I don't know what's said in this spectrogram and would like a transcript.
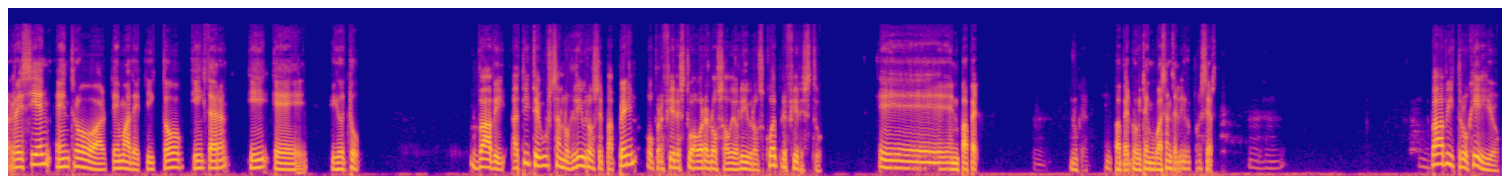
Recién entro al tema de TikTok, Instagram y eh, YouTube. Babi, ¿a ti te gustan los libros de papel o prefieres tú ahora los audiolibros? ¿Cuál prefieres tú? Eh, en papel, en papel, porque tengo bastante libros, por cierto. Babi Trujillo,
